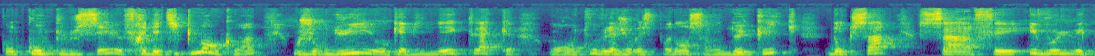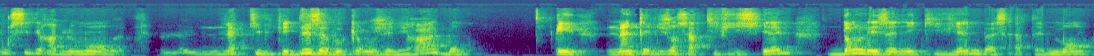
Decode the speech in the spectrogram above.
qu'on compulsait frénétiquement. Aujourd'hui, au cabinet, clac, on retrouve la jurisprudence en deux clics. Donc ça, ça a fait évoluer considérablement l'activité des avocats en général. Bon, et l'intelligence artificielle, dans les années qui viennent, va certainement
